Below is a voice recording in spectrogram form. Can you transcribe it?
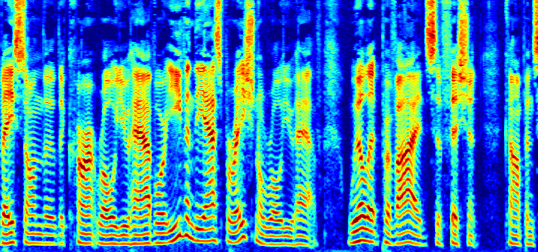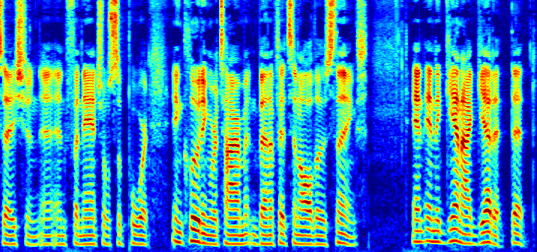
based on the, the current role you have or even the aspirational role you have? Will it provide sufficient compensation and, and financial support, including retirement and benefits and all those things? And, and again, I get it that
